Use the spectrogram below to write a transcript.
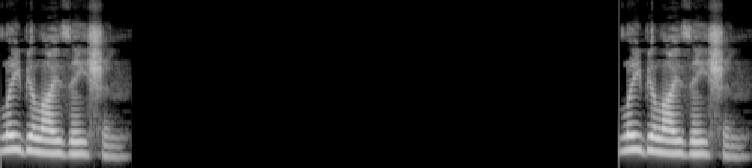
Labialization. Labialization.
